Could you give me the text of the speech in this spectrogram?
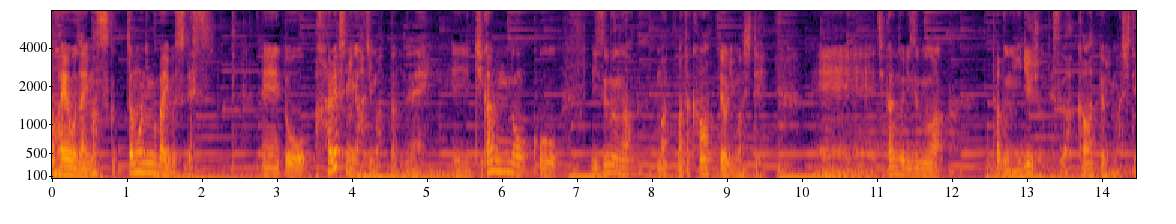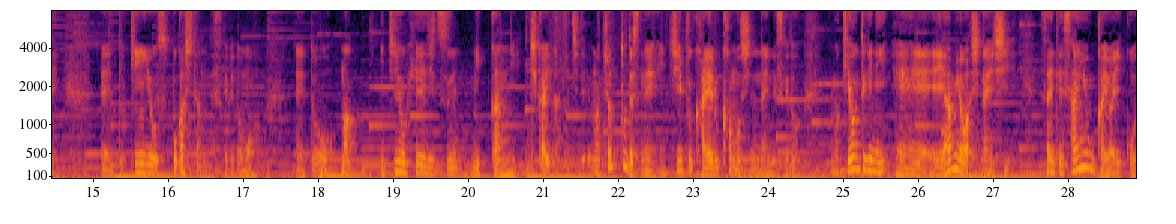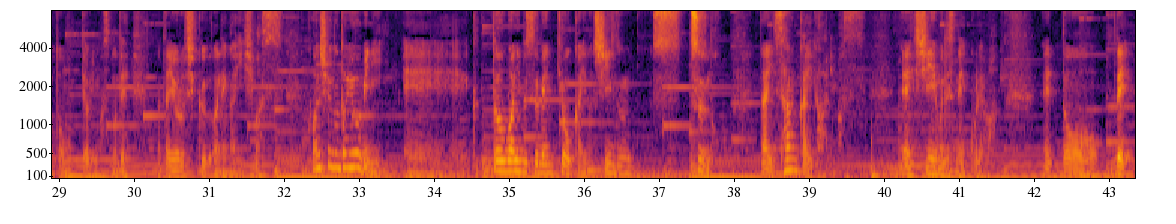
おはようございます。グッドモーニングバイブスです。えっ、と、春休みが始まったんでね、えー時間のこう、リズムがままた変わっておりまして、えー時間のリズムは多分イリュージョンですが変わっておりまして、えっ、と、金曜すっぽかしたんですけれども、えっ、と、まあ、一応平日日間に近い形で、まあ、ちょっとですね、一部変えるかもしれないんですけど、まあ、基本的に、えーやめはしないし、最低3、4回は行こうと思っておりますので、またよろしくお願いします。今週の土曜日に、えーグッドバイブス勉強会のシーズン2の第3回があります。えー CM ですね、これは。えっと、で、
